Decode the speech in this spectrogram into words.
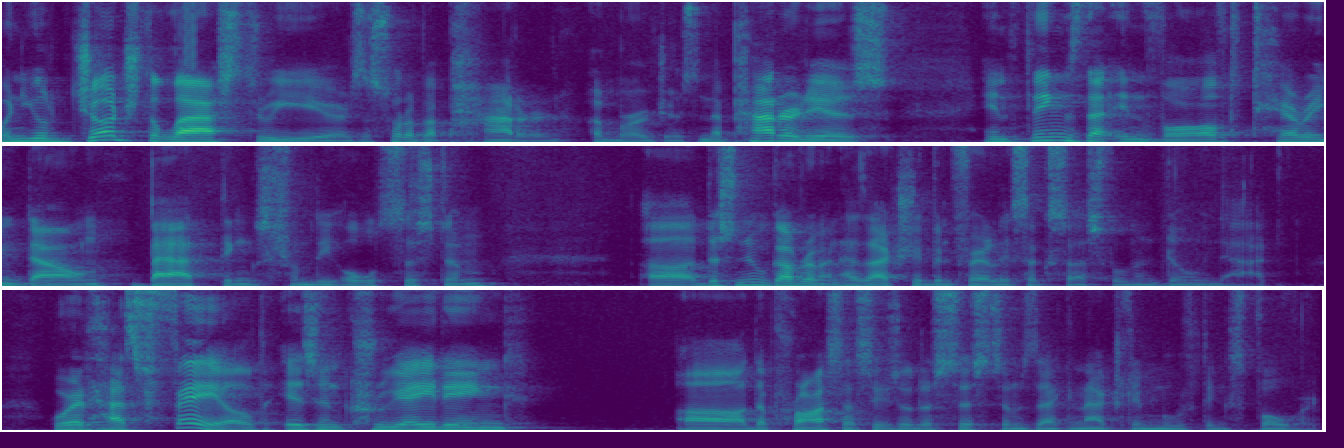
When you judge the last three years, a sort of a pattern emerges. And the pattern is in things that involved tearing down bad things from the old system, uh, this new government has actually been fairly successful in doing that. Where it has failed is in creating uh, the processes or the systems that can actually move things forward.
